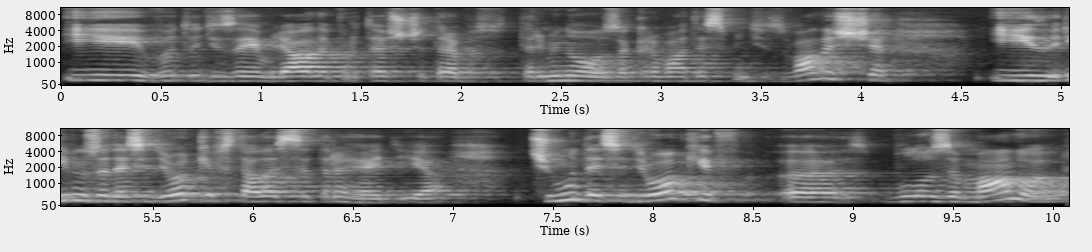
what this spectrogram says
і ви тоді заявляли про те, що треба терміново закривати сміттєзвалище. І рівно за 10 років сталася трагедія. Чому 10 років е, було замало,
